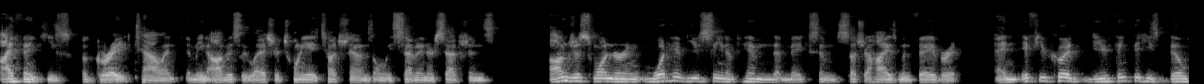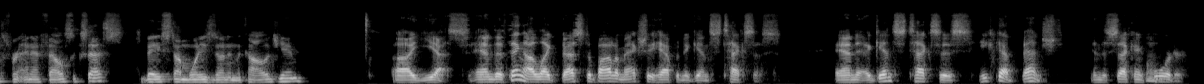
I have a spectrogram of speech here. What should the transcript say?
I think he's a great talent. I mean, obviously last year, 28 touchdowns, only seven interceptions. I'm just wondering, what have you seen of him that makes him such a Heisman favorite? And if you could, do you think that he's built for NFL success based on what he's done in the college game? Uh, yes. And the thing I like best about him actually happened against Texas. And against Texas, he got benched in the second hmm. quarter.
